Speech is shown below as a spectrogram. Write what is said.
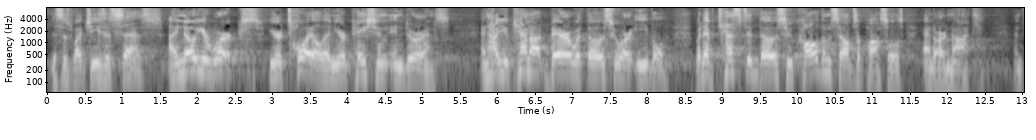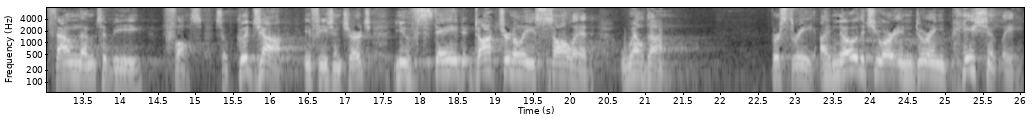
This is what Jesus says I know your works, your toil, and your patient endurance, and how you cannot bear with those who are evil, but have tested those who call themselves apostles and are not, and found them to be false. So, good job, Ephesian church. You've stayed doctrinally solid. Well done. Verse 3 I know that you are enduring patiently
